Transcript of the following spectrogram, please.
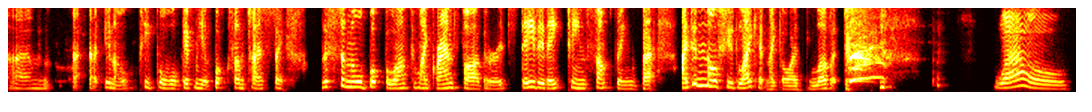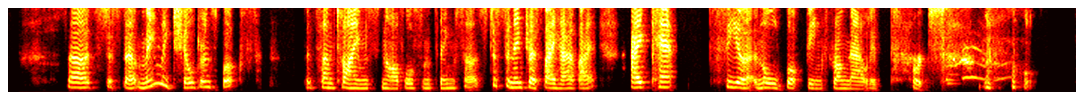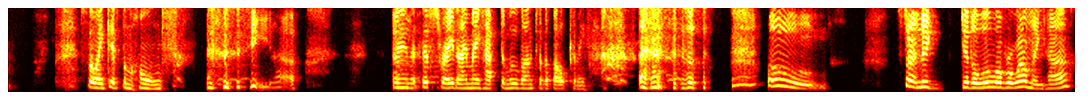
Um, uh, uh you know, people will give me a book sometimes, say, this is an old book belonged to my grandfather. It's dated 18 something, but I didn't know if you'd like it. And I go, I'd love it. Wow. So it's just uh, mainly children's books, but sometimes novels and things. So it's just an interest I have. I I can't see a, an old book being thrown out. It hurts. so I give them homes. yeah. And at this rate, I may have to move on to the balcony. oh, starting to get a little overwhelming, huh?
